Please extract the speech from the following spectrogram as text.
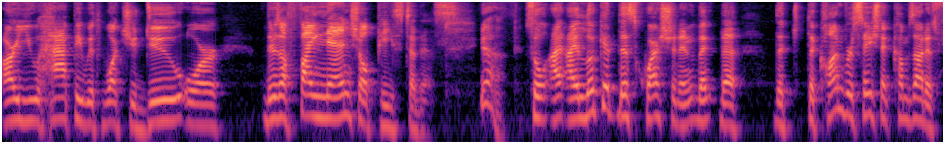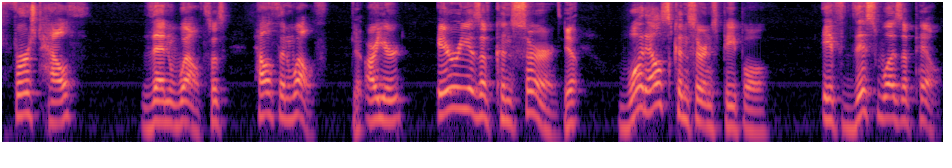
Are you happy with what you do, or there's a financial piece to this? Yeah, So I, I look at this question, and the, the the the conversation that comes out is first health, then wealth. So it's health and wealth Yep. are your areas of concern. Yep. What else concerns people if this was a pill?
